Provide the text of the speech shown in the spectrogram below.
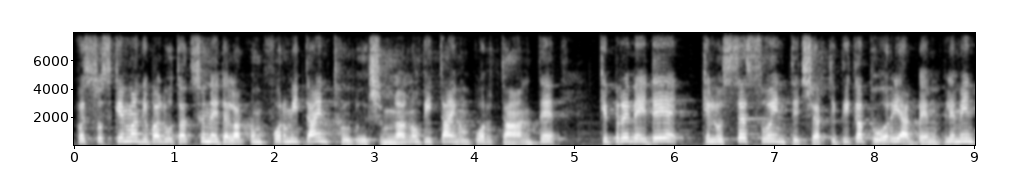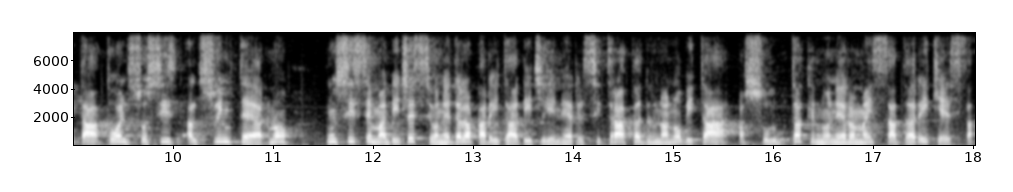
questo schema di valutazione della conformità introduce una novità importante che prevede che lo stesso ente certificatore abbia implementato al suo, al suo interno un sistema di gestione della parità di genere. Si tratta di una novità assoluta che non era mai stata richiesta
